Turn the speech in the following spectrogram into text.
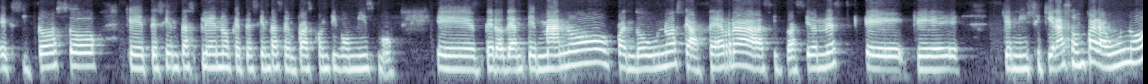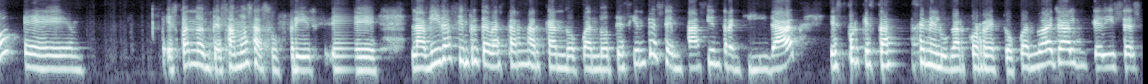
exitoso, que te sientas pleno, que te sientas en paz contigo mismo. Eh, pero de antemano, cuando uno se aferra a situaciones que, que, que ni siquiera son para uno, eh, es cuando empezamos a sufrir. Eh, la vida siempre te va a estar marcando. Cuando te sientes en paz y en tranquilidad, es porque estás en el lugar correcto. Cuando hay algo que dices,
